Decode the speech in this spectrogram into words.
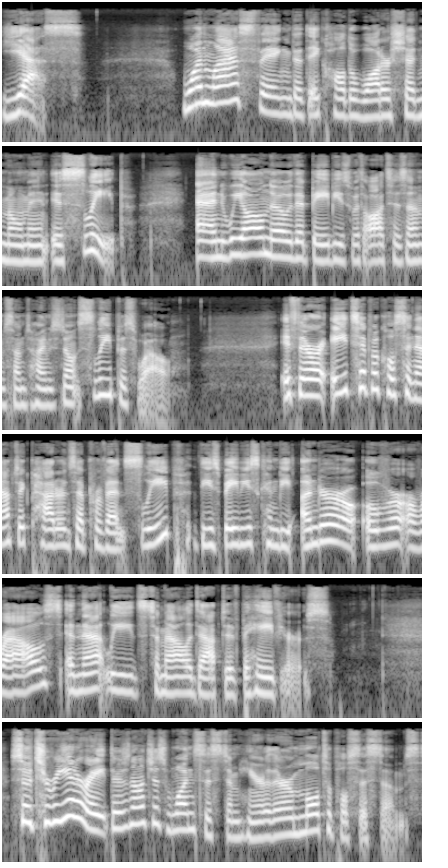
Yes. One last thing that they call the watershed moment is sleep. And we all know that babies with autism sometimes don't sleep as well. If there are atypical synaptic patterns that prevent sleep, these babies can be under or over aroused, and that leads to maladaptive behaviors. So, to reiterate, there's not just one system here, there are multiple systems.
